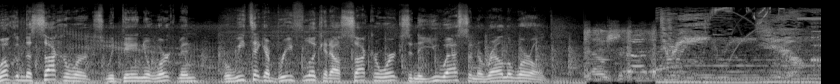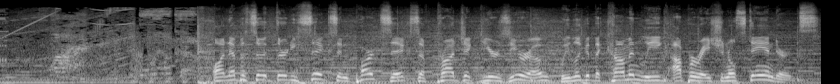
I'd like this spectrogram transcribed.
Welcome to Soccer Works with Daniel Workman, where we take a brief look at how soccer works in the U.S. and around the world. Three, two, one. On episode 36 and part 6 of Project Year Zero, we look at the Common League operational standards.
